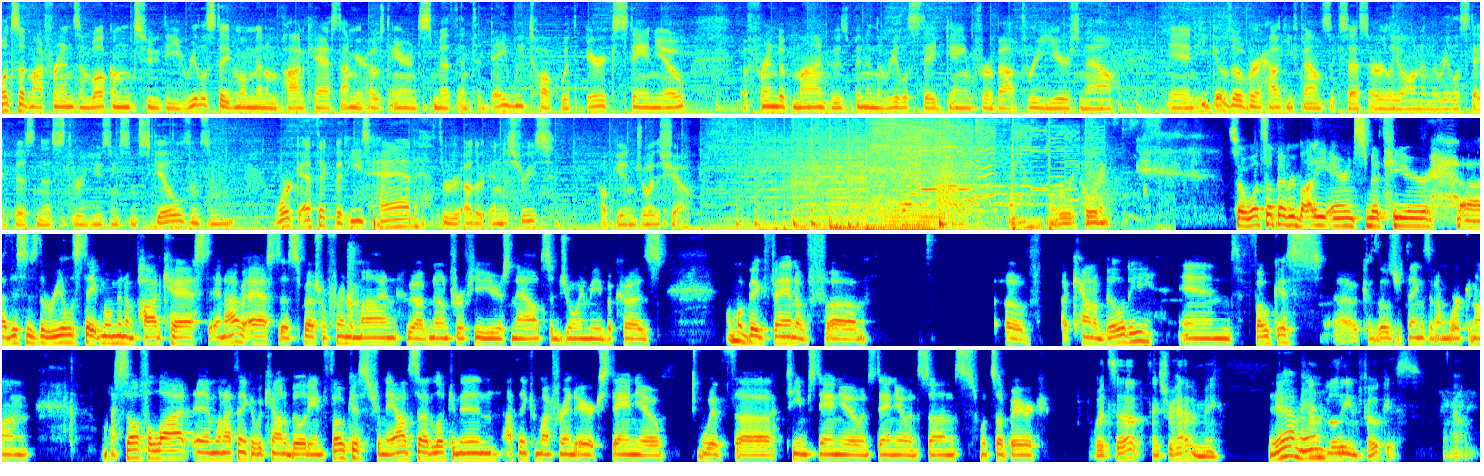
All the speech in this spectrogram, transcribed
What's up, my friends, and welcome to the Real Estate Momentum Podcast. I'm your host, Aaron Smith, and today we talk with Eric Sztanyo, a friend of mine who's been in the real estate game for about three years now. And he goes over how he found success early on in the real estate business through using some skills and some work ethic that he's had through other industries. Hope you enjoy the show. We're recording. So, what's up, everybody? Aaron Smith here. Uh, this is the Real Estate Momentum Podcast, and I've asked a special friend of mine who I've known for a few years now to join me because I'm a big fan of um, of accountability and focus because uh, those are things that I'm working on myself a lot. And when I think of accountability and focus from the outside looking in, I think of my friend Eric Sztanyo with uh, Team Sztanyo and Sztanyo and Sons. What's up, Eric? What's up? Thanks for having me. Yeah, man. Accountability and focus. Wow.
